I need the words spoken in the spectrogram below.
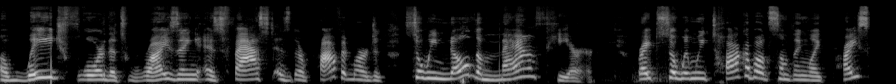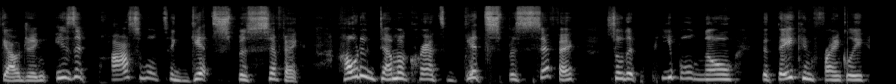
a, wage floor that's rising as fast as their profit margins. So we know the math here right? So when we talk about something like price gouging is it possible to get specific? How do democrats get specific so that people know that they can frankly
